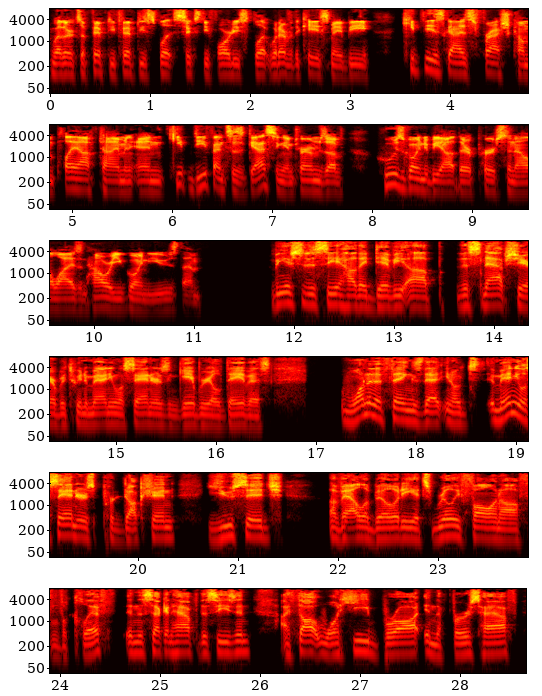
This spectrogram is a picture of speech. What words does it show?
whether it's a 50 50 split, 60 40 split, whatever the case may be, keep these guys fresh come playoff time and, and keep defenses guessing in terms of who's going to be out there personnel wise and how are you going to use them. Be interested to see how they divvy up the snap share between Emmanuel Sanders and Gabriel Davis. One of the things that, you know, Emmanuel Sanders' production, usage, availability, it's really fallen off of a cliff in the second half of the season. I thought what he brought in the first half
